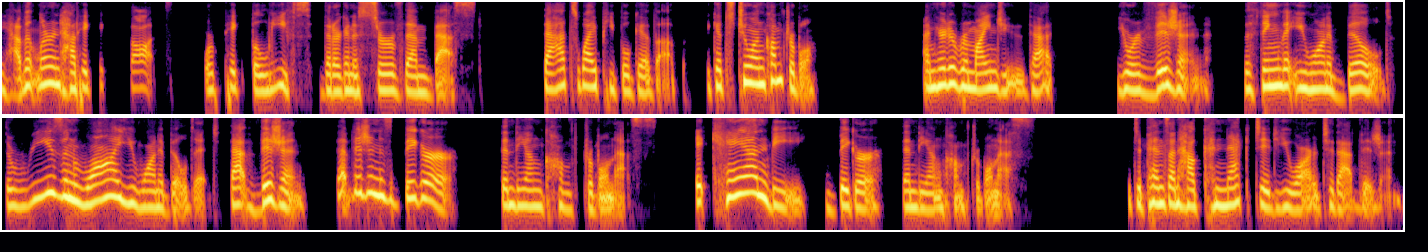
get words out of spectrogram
They haven't learned how to pick thoughts or pick beliefs that are going to serve them best. That's why people give up. It gets too uncomfortable. I'm here to remind you that your vision, the thing that you want to build, the reason why you want to build it, that vision, that vision is bigger than the uncomfortableness. It can be bigger than the uncomfortableness. It depends on how connected you are to that vision.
